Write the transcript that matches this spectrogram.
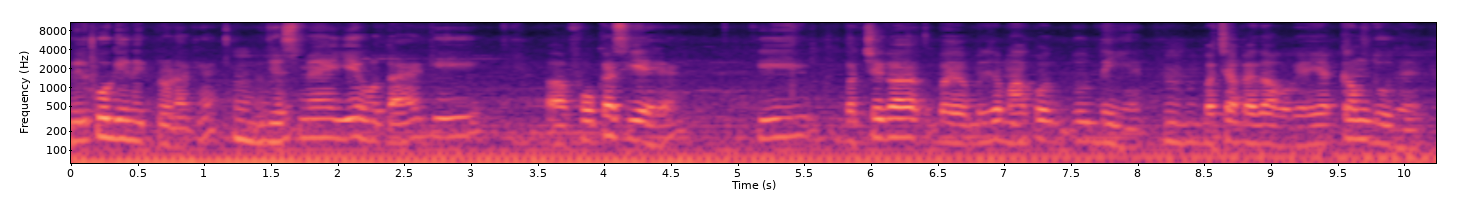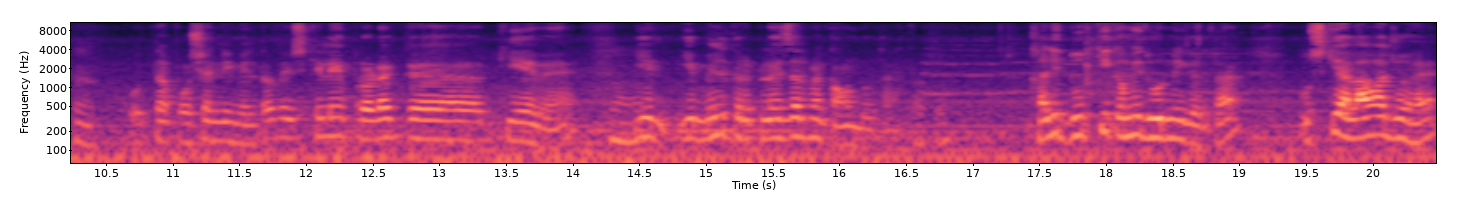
मिल्कोगेन एक प्रोडक्ट है। हम्म। जिसमें ये होता है कि फोकस ये है कि बच्चे का जैसे माँ को दूध नहीं है। हम्म। बच्चा पैदा हो गया या कम दूध है। हम्म। उतना पोषण नहीं मिलता तो इसके लिए प्रोडक्ट किए हुए हैं। हम्म। ये ये मिल्क रिप्लेजर में काउंट होता है। खाली दूध की कमी दूर नहीं करता। उसके अलावा जो है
